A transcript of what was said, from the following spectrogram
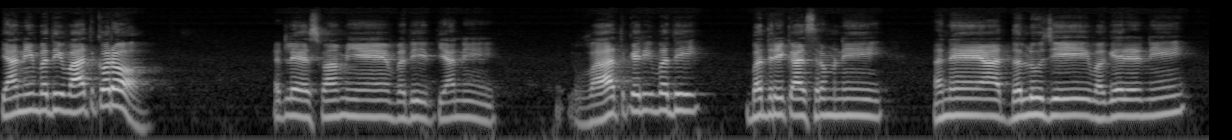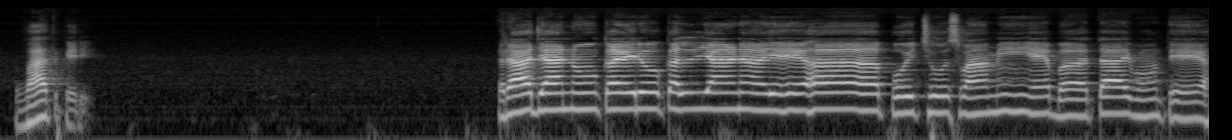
ત્યાંની બધી વાત કરો. એટલે સ્વામીએ બધી ત્યાંની વાત કરી બધી. બદ્રિકાશ્રમની અને આ દલુજી વગેરેની વાત કરી. રાજાનું કર્યું કલ્યાણ એ હ, પૂછ્યું સ્વામીએ બતાવ્યું તે હ.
